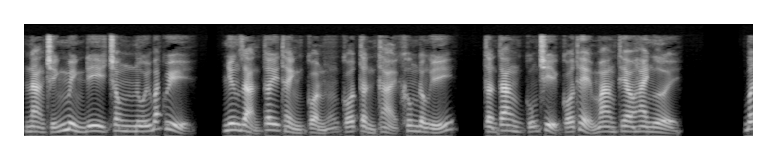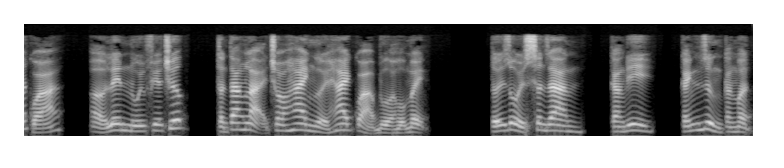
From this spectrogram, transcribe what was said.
nàng chính mình đi trong núi bắt quỷ, nhưng giản Tây Thành còn có Tần Thải không đồng ý, Tần Tăng cũng chỉ có thể mang theo hai người. Bất quá, ở lên núi phía trước, Tần Tăng lại cho hai người hai quả bùa hộ mệnh. Tới rồi sân gian, càng đi, cánh rừng càng mật,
